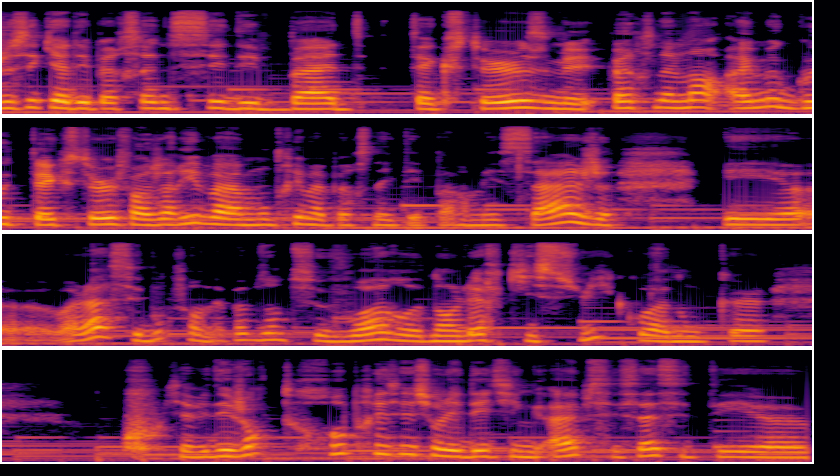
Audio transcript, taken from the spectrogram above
Je sais qu'il y a des personnes, c'est des bad texters, mais personnellement, I'm a good texter. Enfin, j'arrive à montrer ma personnalité par message. Et euh, voilà, c'est bon. Enfin, on n'a pas besoin de se voir dans l'heure qui suit, quoi. Donc, euh, il y avait des gens trop pressés sur les dating apps et ça c'était euh,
